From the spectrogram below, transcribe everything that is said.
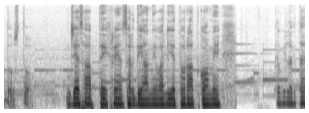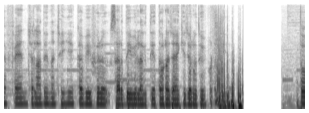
दोस्तों, जैसा आप देख रहे हैं, सर्दी आने वाली है तो रात को हमें कभी लगता है फ़ैन चला देना चाहिए, कभी फिर सर्दी भी लगती है तो रजाई की ज़रूरत भी पड़ती है। तो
